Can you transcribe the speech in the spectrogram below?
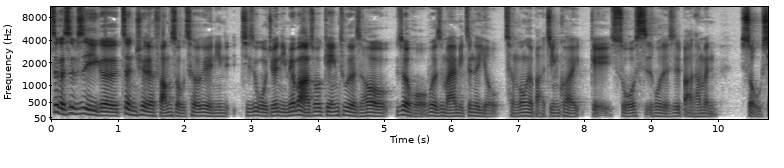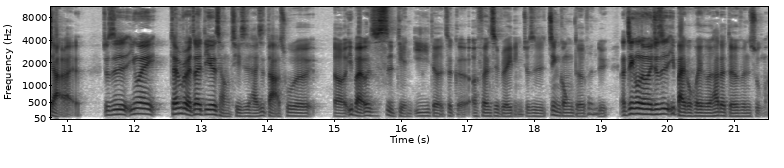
这个是不是一个正确的防守策略？你其实我觉得你没有办法说 Game Two 的时候，热火或者是迈阿密真的有成功的把金块给锁死，或者是把他们守下来了。就是因为 Denver 在第二场其实还是打出了呃一百二十四点一的这个 offensive rating，就是进攻得分率。那进攻得分率就是一百个回合他的得分数嘛，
